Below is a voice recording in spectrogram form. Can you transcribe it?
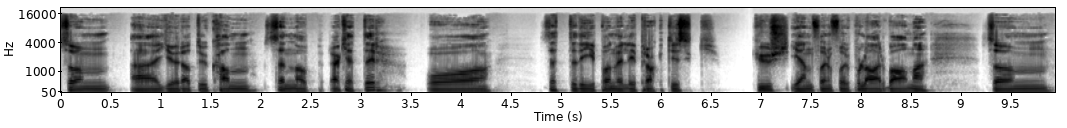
som uh, gjør at du kan sende opp raketter og sette de på en veldig praktisk kurs i en form for polarbane, som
